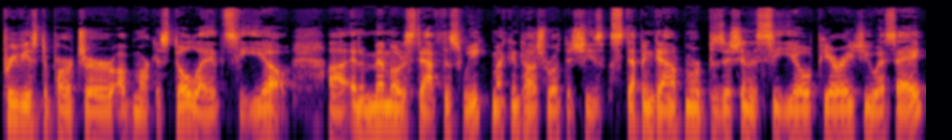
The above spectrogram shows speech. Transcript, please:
previous departure of Markus Dohle, the CEO. Uh, in a memo to staff this week, McIntosh wrote that she's stepping down from her position as CEO of PRH USA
